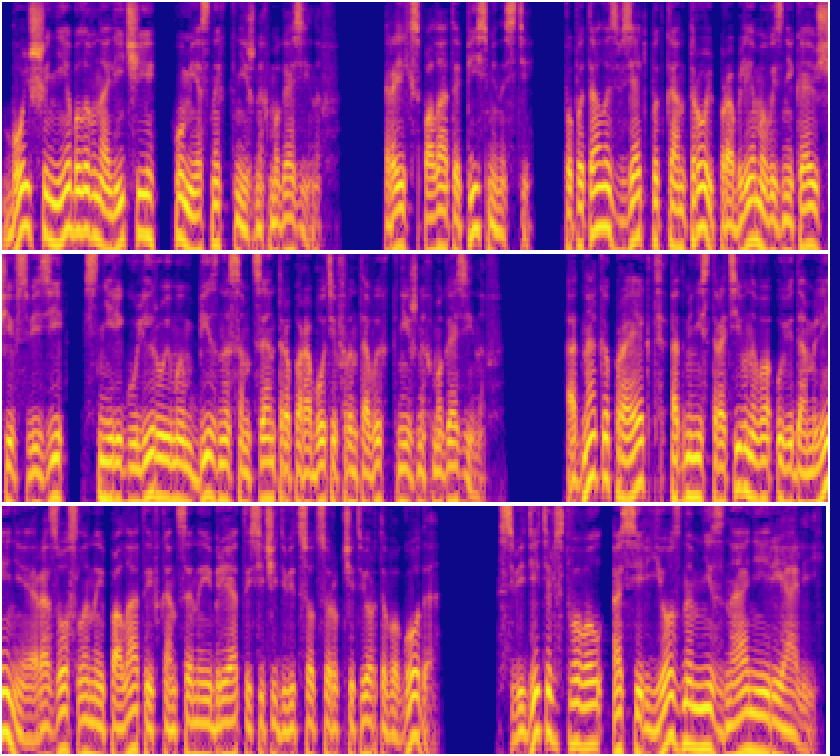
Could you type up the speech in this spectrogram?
больше не было в наличии у местных книжных магазинов. Рейхспалата письменности попыталась взять под контроль проблемы, возникающие в связи с нерегулируемым бизнесом Центра по работе фронтовых книжных магазинов. Однако проект административного уведомления, разосланный палатой в конце ноября 1944 года, свидетельствовал о серьезном незнании реалий.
